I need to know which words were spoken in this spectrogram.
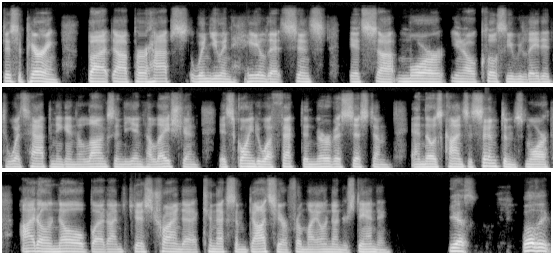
disappearing but uh, perhaps when you inhale it, since it's uh, more, you know, closely related to what's happening in the lungs and the inhalation, it's going to affect the nervous system and those kinds of symptoms more. I don't know, but I'm just trying to connect some dots here from my own understanding. Yes. Well, the,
